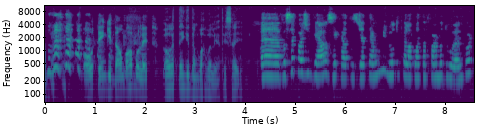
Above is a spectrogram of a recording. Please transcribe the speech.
ou tem guidão borboleta. Ou tem guidão borboleta, isso aí. Uh, você pode enviar os recados de até um minuto pela plataforma do Anchor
